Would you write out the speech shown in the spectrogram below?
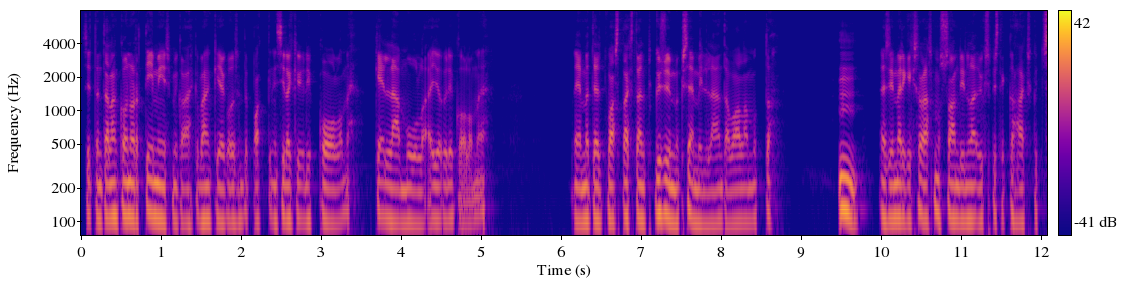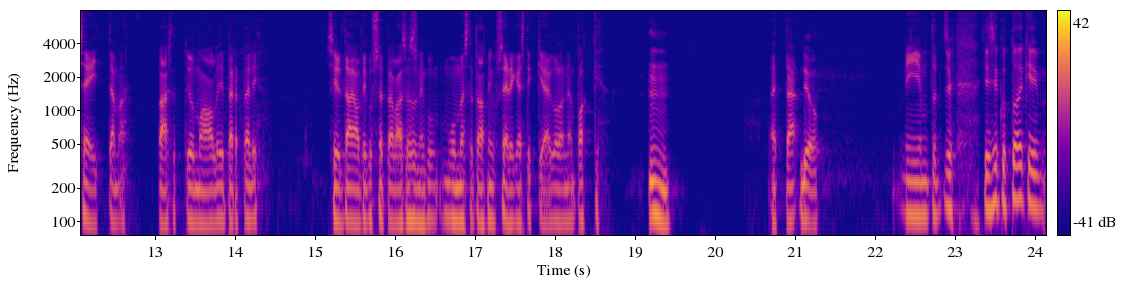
sitten täällä on Conor Timmins, mikä on ehkä vähän kiekollisempi pakki, niin silläkin yli kolme. Kellään muulla ei ole yli kolmea. En mä tiedä, vastaako tämä nyt kysymykseen millään tavalla, mutta mm. esimerkiksi Rasmus Sandinilla 1,87 päästettyä maaliin per peli siltä ajalta, kun se pelasi, se on niin kuin, mun mielestä taas niin kuin selkeästi kiekollinen pakki. Mm. Että, Joo. Niin, mutta ja kun toikin,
